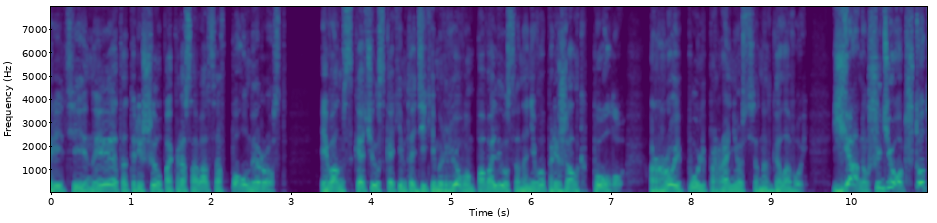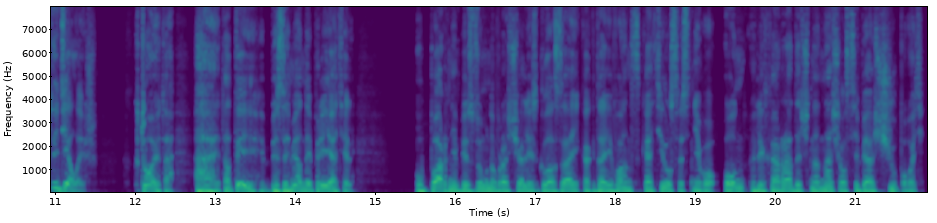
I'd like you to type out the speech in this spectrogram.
Кретин, и этот решил покрасоваться в полный рост. Иван вскочил с каким-то диким ревом, повалился на него, прижал к полу. Рой пуль пронесся над головой. «Януш, идиот, что ты делаешь?» «Кто это?» «А, это ты, безымянный приятель». У парня безумно вращались глаза, и когда Иван скатился с него, он лихорадочно начал себя ощупывать,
